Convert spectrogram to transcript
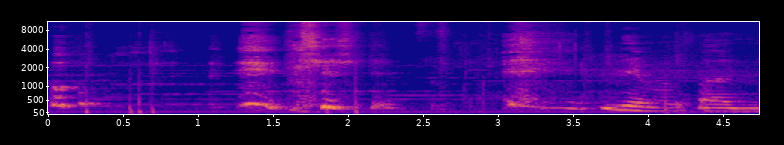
Nie mam fazy.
